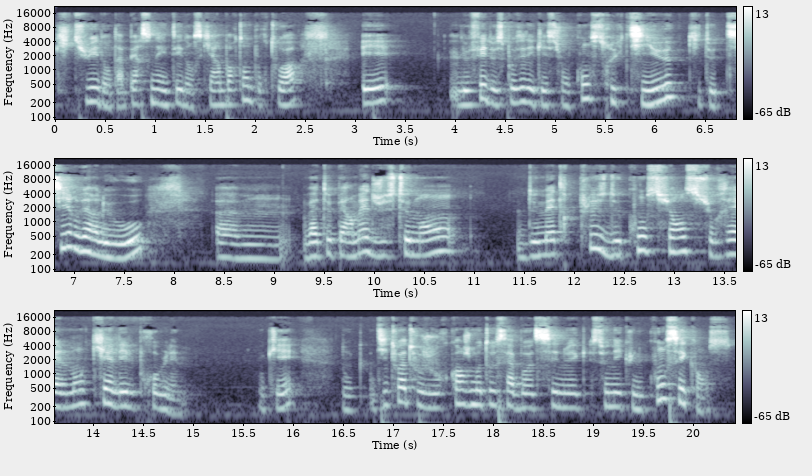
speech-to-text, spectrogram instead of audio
qui tu es, dans ta personnalité, dans ce qui est important pour toi. Et le fait de se poser des questions constructives qui te tirent vers le haut euh, va te permettre justement de mettre plus de conscience sur réellement quel est le problème. Ok? Donc dis-toi toujours, quand je m'auto-sabote, ce n'est qu'une conséquence.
